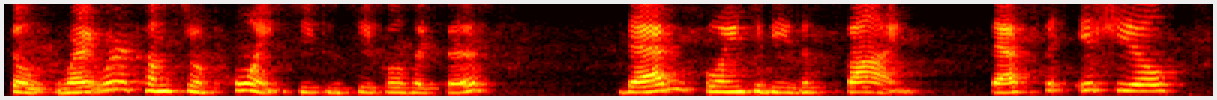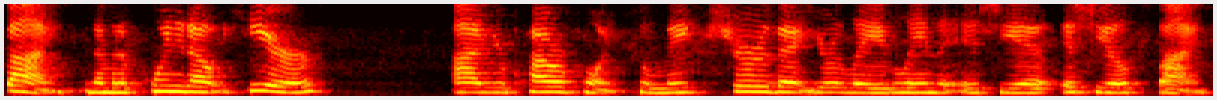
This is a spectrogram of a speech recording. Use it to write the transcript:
So right where it comes to a point, so you can see it goes like this, that is going to be the spine. That's the ischial spine. And I'm going to point it out here on your PowerPoint. So make sure that you're labeling the ischial, ischial spine.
